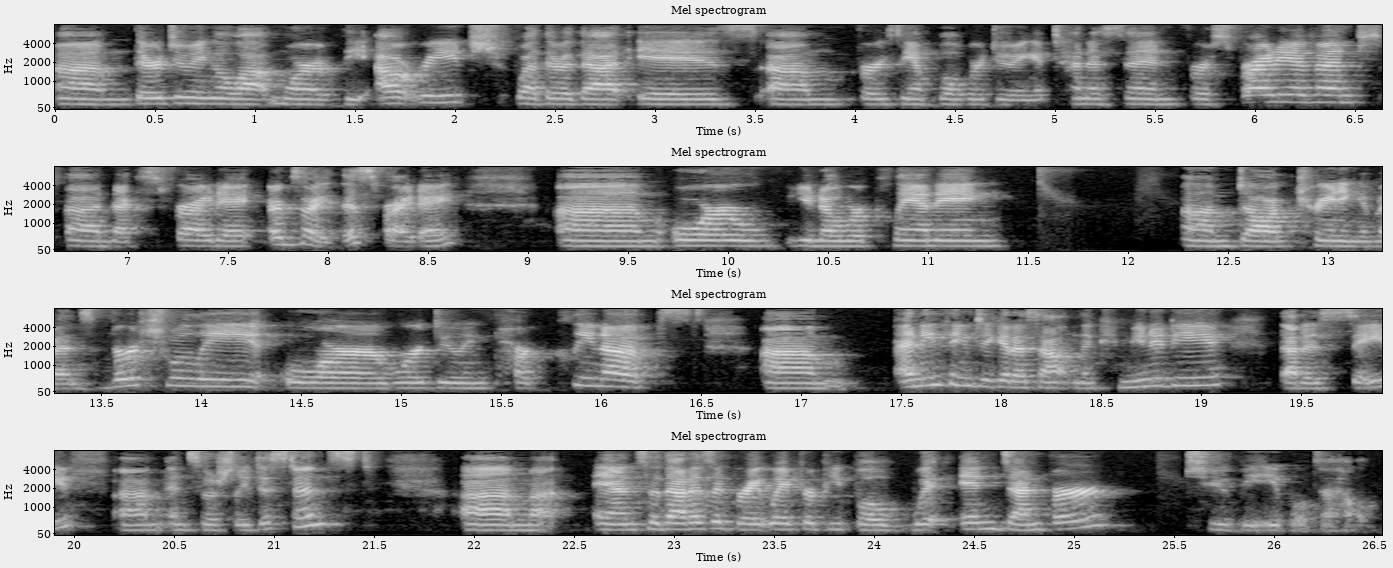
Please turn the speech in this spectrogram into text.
Um, they're doing a lot more of the outreach, whether that is, um, for example, we're doing a Tennyson First Friday event uh, next Friday, I'm sorry, this Friday, um, or, you know, we're planning um, dog training events virtually, or we're doing park cleanups, um, anything to get us out in the community that is safe and socially distanced. and so that is a great way for people in Denver to be able to help.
